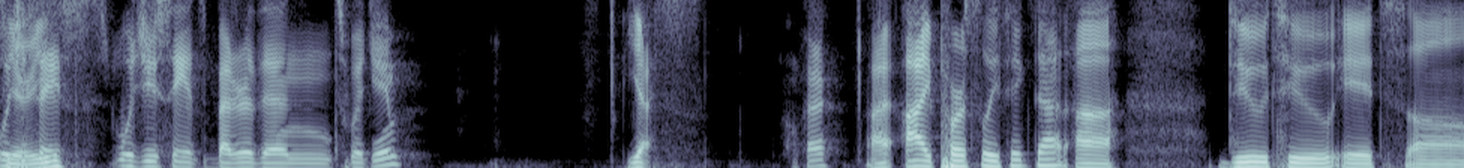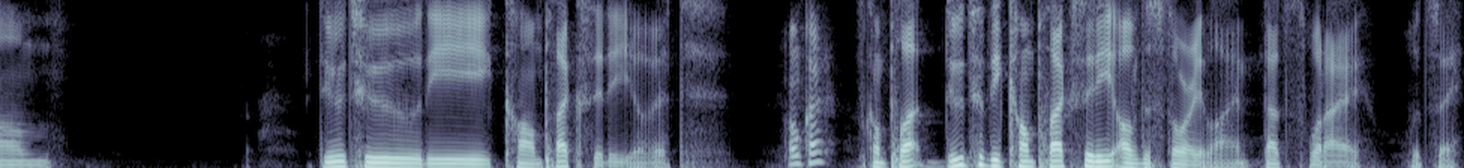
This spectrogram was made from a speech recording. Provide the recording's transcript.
would you say series. it's, would you say it's better than squid game Yes, okay I I personally think that uh due to its um due to the complexity of it. okay Comple- due to the complexity of the storyline. That's what I would say.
